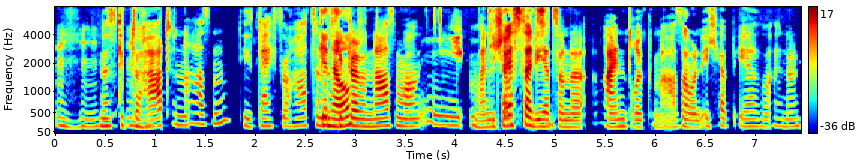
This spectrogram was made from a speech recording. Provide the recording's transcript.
so. Mhm. Es gibt so mhm. harte Nasen, die gleich so hart sind. Genau. Es gibt so Nasen, wo, meine die Schwester, die hat so eine Eindrücknase und ich habe eher so eine.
